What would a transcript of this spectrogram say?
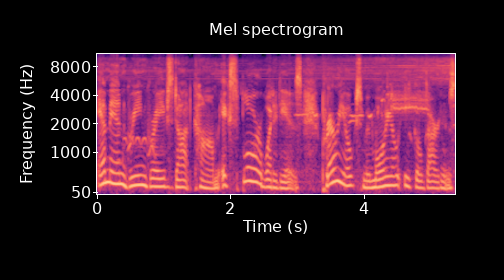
mngreengraves.com. Explore what it is. Prairie Oaks Memorial Eco Gardens.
